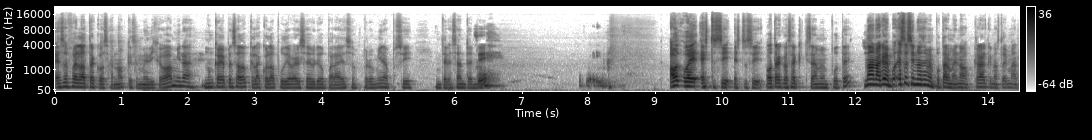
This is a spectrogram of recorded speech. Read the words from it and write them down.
esa fue la otra cosa, ¿no? Que se me dijo, ah, mira, nunca había pensado que la cola pudiera haber servido para eso. Pero mira, pues sí, interesante, ¿no? Sí. Oh, güey, esto sí, esto sí. Otra cosa que quizá me empute. No, no, que me esto sí no es de me emputarme, no. Claro que no estoy mal.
